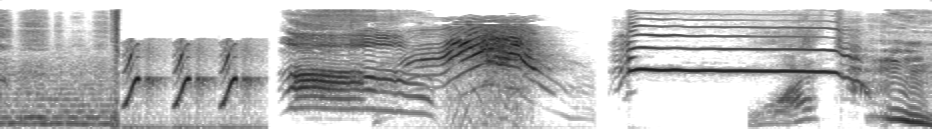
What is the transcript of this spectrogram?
What? Hmm.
